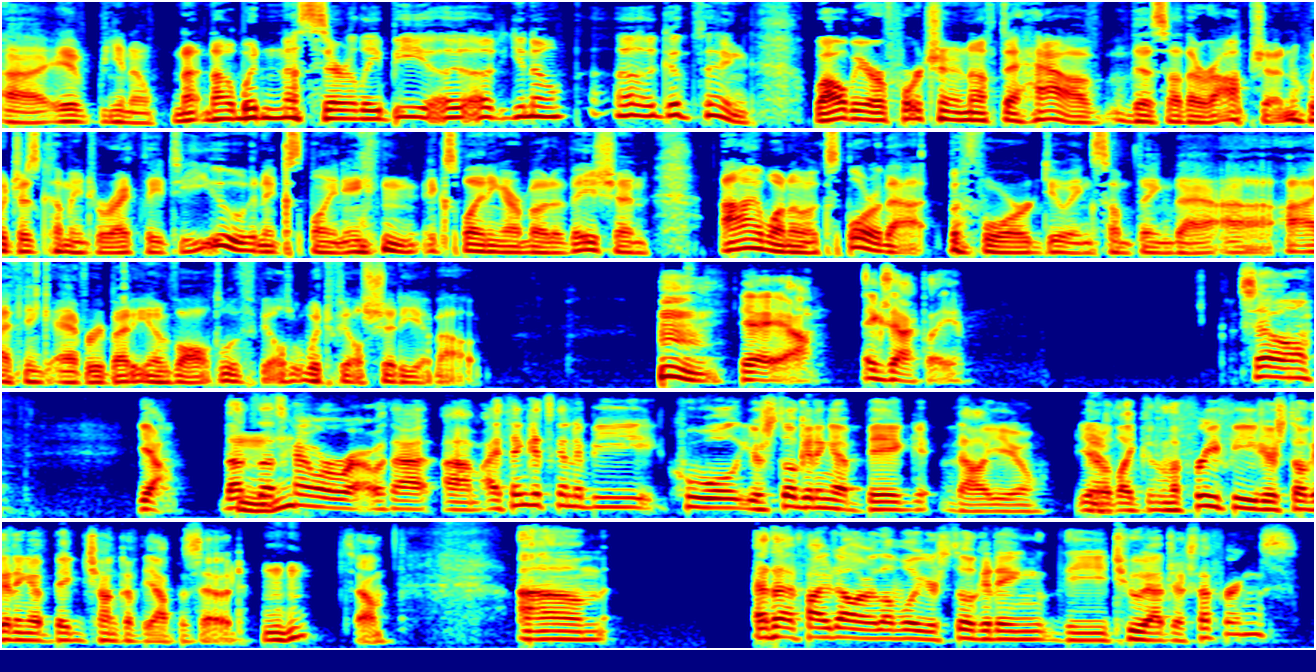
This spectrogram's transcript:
Uh, it you know not, not wouldn't necessarily be a, a you know a good thing. While we are fortunate enough to have this other option, which is coming directly to you and explaining explaining our motivation, I want to explore that before doing something that uh, I think everybody involved would feel would feel shitty about. Hmm. Yeah, yeah, exactly. So, yeah, that's that's Mhm. kind of where we're at with that. Um, I think it's going to be cool. You're still getting a big value. You know, like in the free feed, you're still getting a big chunk of the episode. Mhm. So, um, at that five dollar level, you're still getting the two abject sufferings.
